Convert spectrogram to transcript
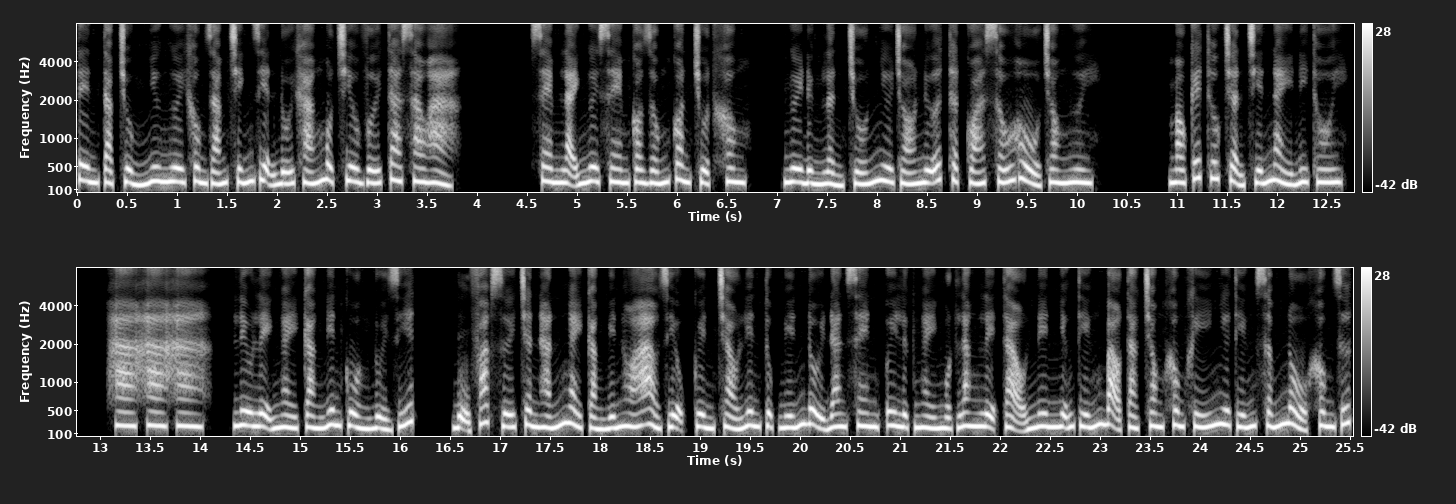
Tên tạp chủng như ngươi không dám chính diện đối kháng một chiêu với ta sao hả? Xem lại ngươi xem có giống con chuột không? Ngươi đừng lẩn trốn như chó nữa thật quá xấu hổ cho ngươi. Mau kết thúc trận chiến này đi thôi. Ha ha ha, lưu lệ ngày càng điên cuồng đuổi giết. Bộ pháp dưới chân hắn ngày càng biến hóa ảo diệu quyền trào liên tục biến đổi đan sen uy lực ngày một lăng lệ tạo nên những tiếng bạo tạc trong không khí như tiếng sấm nổ không dứt.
